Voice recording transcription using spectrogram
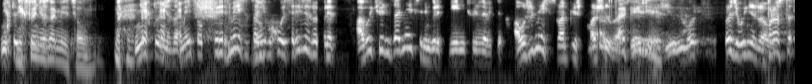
Никто, Никто не заметил. Никто не заметил. Через месяц они ну. выходят с релизом и говорят, а вы что-нибудь заметили? Они говорят, не, ничего не заметили. А уже месяц вам пишет машина. Так и есть. И вот, вроде вы не жалуетесь. Просто,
